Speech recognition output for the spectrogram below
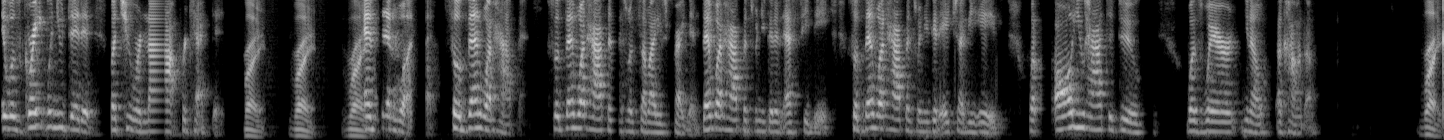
it was great when you did it, but you were not protected. Right, right, right. And then what? So then what happens? So then what happens when somebody's pregnant? Then what happens when you get an STD? So then what happens when you get HIV AIDS? When all you had to do was wear, you know, a condom. Right.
